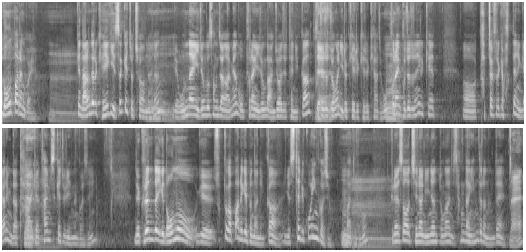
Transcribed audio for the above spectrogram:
너무 빠른 거예요. 음. 나름대로 계획이 있었겠죠 처음에는 음. 이게 온라인 이 정도 성장하면 오프라인 이 정도 안 좋아질 테니까 구조 네. 조정을 이렇게 이렇게 이렇게 하죠. 오프라인 구조 조정이 이렇게 어, 갑작스럽게 확 되는 게 아닙니다. 다 네. 이게 time schedule이 있는 거지. 근데 그런데 이게 너무 이게 속도가 빠르게 변하니까 이게 스텝이 꼬인 거죠 한마디로. 음. 그래서 지난 2년 동안 상당히 힘들었는데 네.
